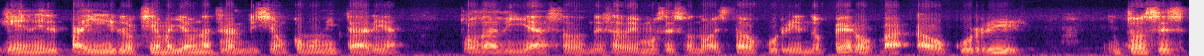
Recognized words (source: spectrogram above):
en el país, lo que se llama ya una transmisión comunitaria, todavía hasta donde sabemos eso no está ocurriendo, pero va a ocurrir. Entonces,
